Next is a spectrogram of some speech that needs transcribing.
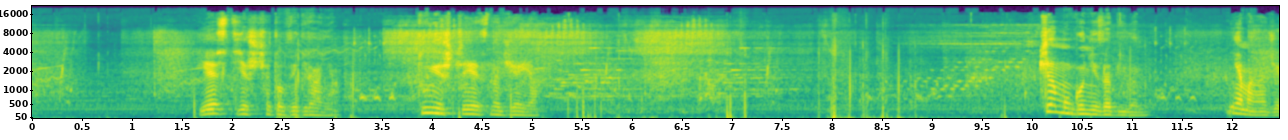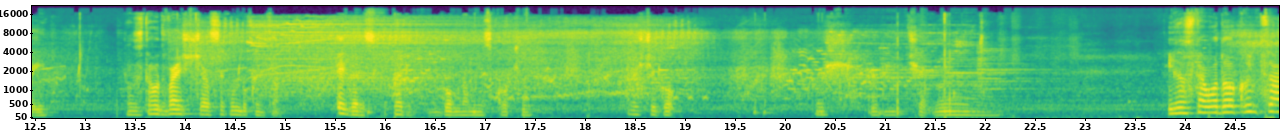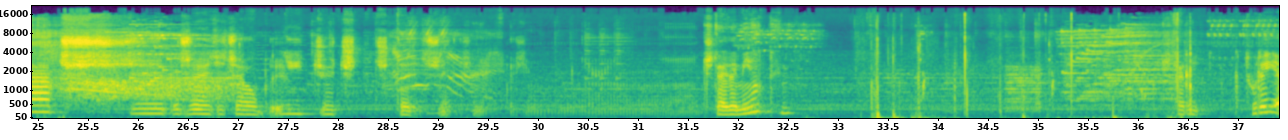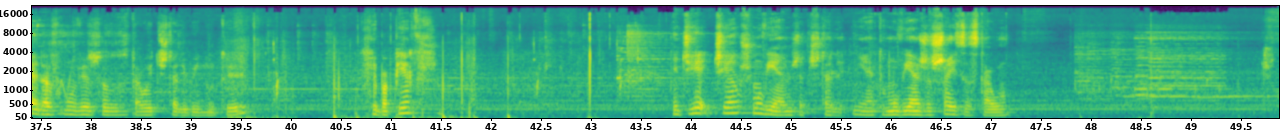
Jest jeszcze do wygrania. Tu jeszcze jest nadzieja. Czemu go nie zabiłem? Nie ma nadziei. Zostało 20 sekund do końca. Eger super go na mnie skoczył. Weźcie go. Weź ubijcie. Mm. I zostało do końca. Poczekajcie, trzeba obliczyć. Cztery, trzy, osiem, osiem, cztery minuty. Cztery. Który ja raz mówię, że zostały 4 minuty? Chyba pierwszy. Czy, czy ja już mówiłem, że 4? Nie, to mówiłem, że 6 zostało.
